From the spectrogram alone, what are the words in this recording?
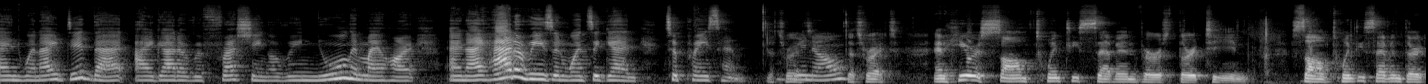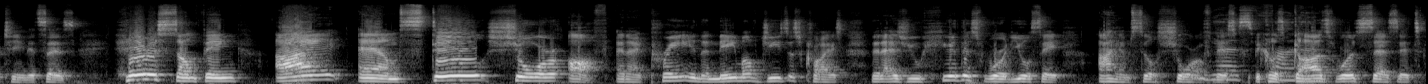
And when I did that, I got a refreshing, a renewal in my heart. And I had a reason once again to praise Him. That's right. You know? That's right. And here is Psalm 27, verse 13. Psalm 27, 13. It says, Here is something I am still sure of. And I pray in the name of Jesus Christ that as you hear this word, you'll say, I am still sure of yes, this because Father. God's word says it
